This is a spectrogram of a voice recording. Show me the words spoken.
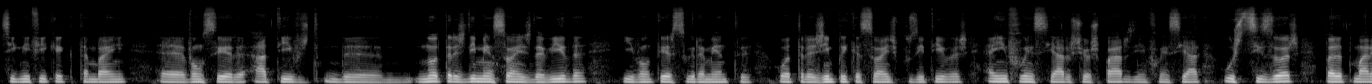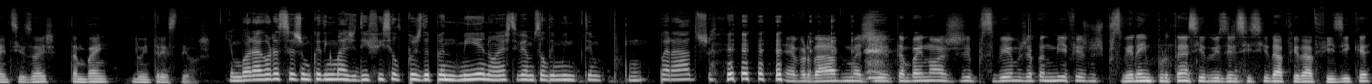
significa que também eh, vão ser ativos de, de, noutras dimensões da vida e vão ter seguramente outras implicações positivas a influenciar os seus pares e a influenciar os decisores para tomarem decisões também do interesse deles. Embora agora seja um bocadinho mais difícil depois da pandemia, não é? Estivemos ali muito tempo parados. É verdade, mas eh, também nós percebemos, a pandemia fez-nos perceber a importância do exercício da atividade física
